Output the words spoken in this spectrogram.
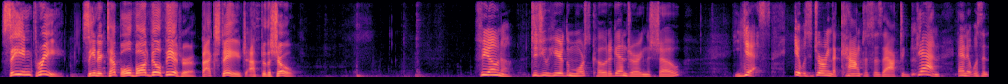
Scene 3 Scenic Temple Vaudeville Theater, backstage after the show. Fiona, did you hear the Morse code again during the show? Yes, it was during the Countess's act again, and it was an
